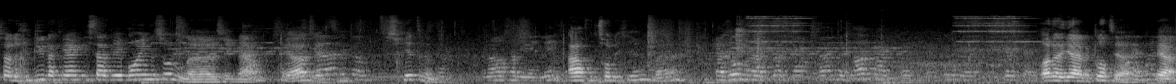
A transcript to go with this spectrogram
Zo, de Gedula-kerk die staat weer mooi in de zon, eh, zie ik nou. Ja, is echt schitterend. En had hij in het licht. Avondzonnetje. bijna. Zo kerk. Oh, dat- ja, dat klopt, ja. ja.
